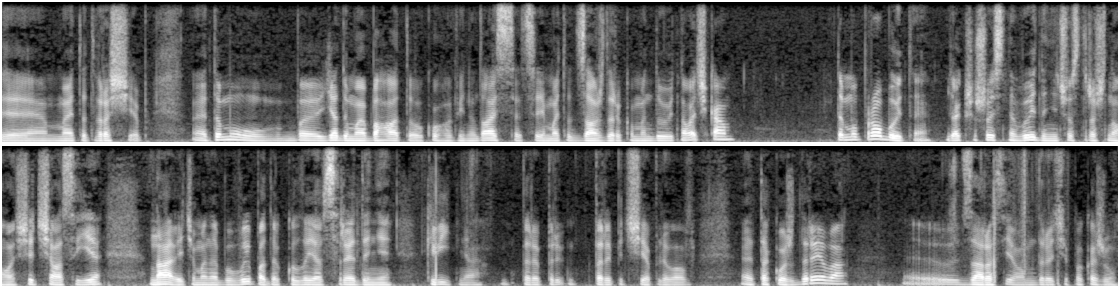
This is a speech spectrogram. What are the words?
е, метод в розщеп. Е, Тому я думаю, багато у кого він удасться. Цей метод завжди рекомендують новачкам. Тому пробуйте, якщо щось не вийде, нічого страшного, ще час є. Навіть у мене був випадок, коли я всередині квітня перепідщеплював також дерева. Зараз я вам, до речі, покажу.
